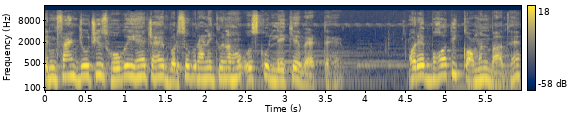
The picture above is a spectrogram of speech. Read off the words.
इनफैक्ट जो चीज़ हो गई है, चाहे बरसों पुरानी क्यों ना हो, उसको लेके बैठते हैं। और ये बहुत ही कॉमन बात है।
